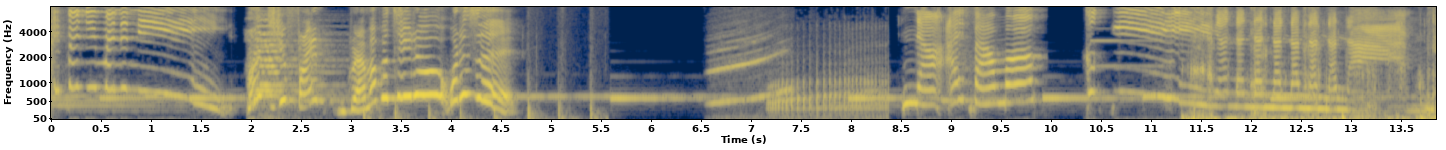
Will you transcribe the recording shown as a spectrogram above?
I found Melanie. Huh? Did you find Grandma Potato? What is it? Now I found nom nom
